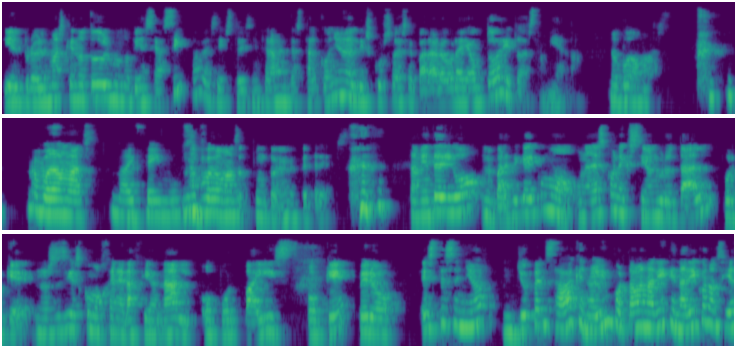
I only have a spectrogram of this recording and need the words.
y el problema es que no todo el mundo piense así, ¿sabes? Y estoy sinceramente hasta el coño del discurso de separar obra y autor y toda esta mierda. No puedo más. No puedo más. Bye, famous. No puedo más, punto MP3. También te digo, me parece que hay como una desconexión brutal, porque no sé si es como generacional o por país o qué, pero este señor yo pensaba que no le importaba a nadie, que nadie conocía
